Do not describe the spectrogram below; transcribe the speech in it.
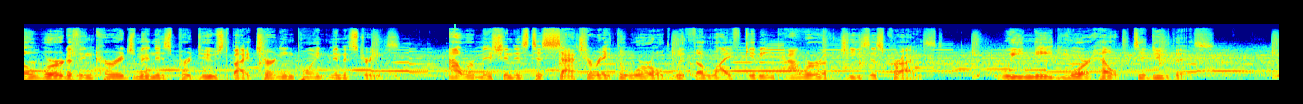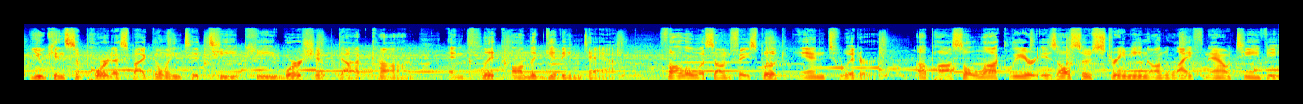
A word of encouragement is produced by Turning Point Ministries. Our mission is to saturate the world with the life giving power of Jesus Christ. We need your help to do this. You can support us by going to tpworship.com and click on the Giving tab. Follow us on Facebook and Twitter. Apostle Locklear is also streaming on Life Now TV,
